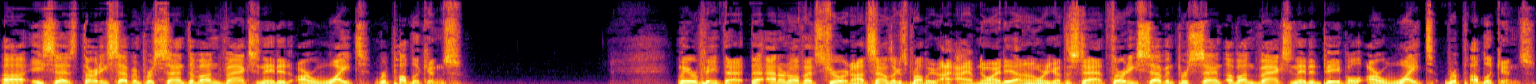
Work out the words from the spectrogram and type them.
Uh, he says 37% of unvaccinated are white Republicans. Let me repeat that. I don't know if that's true or not. It sounds like it's probably, I, I have no idea. I don't know where you got the stat. 37% of unvaccinated people are white Republicans.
